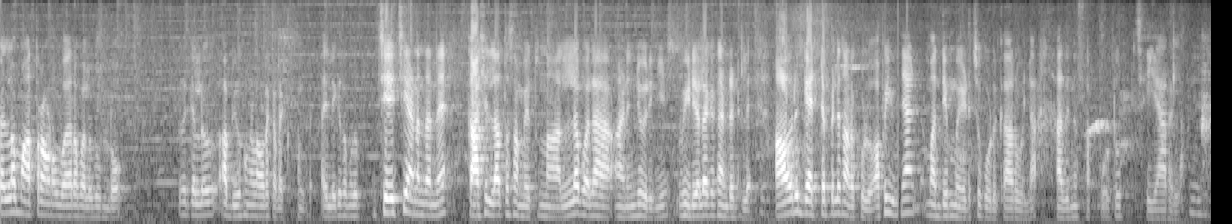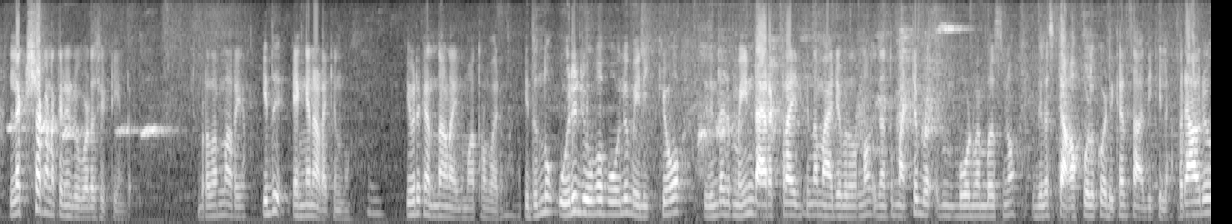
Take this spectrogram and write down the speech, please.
വെള്ളം മാത്രമാണോ വേറെ പലതുണ്ടോ? ഇതൊക്കെയുള്ള അഭ്യൂഹങ്ങൾ അവിടെ കിടക്കുന്നുണ്ട്. അതിലേക്ക് നമ്മൾ ചേച്ചിയാണെങ്കിൽ തന്നെ കാശില്ലാത്ത സമയത്ത് നല്ല പോലെ അണിഞ്ഞൊരുങ്ങി വീഡിയോയിലൊക്കെ കണ്ടിട്ടില്ലേ? ആ ഒരു ഗെറ്റപ്പിൽ നടക്കുള്ളൂ. അപ്പോൾ ഞാൻ മദ്യം മേടിച്ച് കൊടുക്കാറുമില്ല. അതിന് സപ്പോർട്ട് ചെയ്യാറില്ല. ലക്ഷക്കണക്കിന് രൂപയുടെ ചിട്ടിയുണ്ട്. ബ്രദറിന് അറിയാം ഇത് എങ്ങനെ അടയ്ക്കുന്നു? ഇവർക്ക് എന്താണ് അതിന് മാത്രം വരുന്നത് ഇതൊന്നും ഒരു രൂപ പോലും എനിക്കോ ഇതിന്റെ മെയിൻ ഡയറക്ടറായിരിക്കുന്ന മാര്യ ബ്രദറിനോ ഇതിനകത്ത് മറ്റ് ബോർഡ് മെമ്പേഴ്സിനോ ഇതിലെ സ്റ്റാഫുകൾക്കോ എടുക്കാൻ സാധിക്കില്ല. അവർ ആ ഒരു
